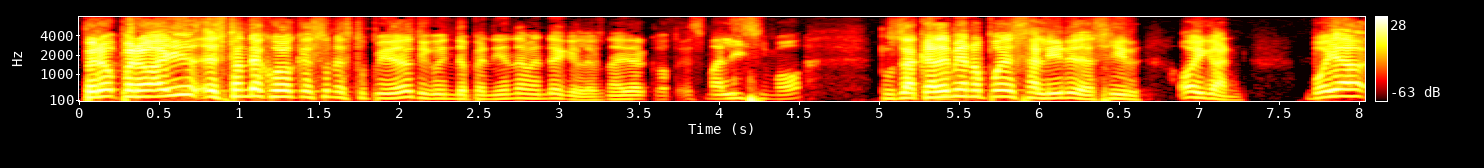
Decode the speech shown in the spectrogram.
pero, pero ahí están de acuerdo que es una estupidez, digo, independientemente de que el Snyder Cut es malísimo, pues la academia no puede salir y decir, oigan, voy a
